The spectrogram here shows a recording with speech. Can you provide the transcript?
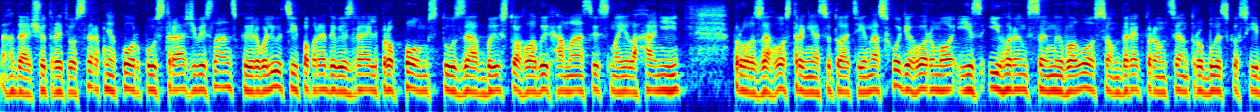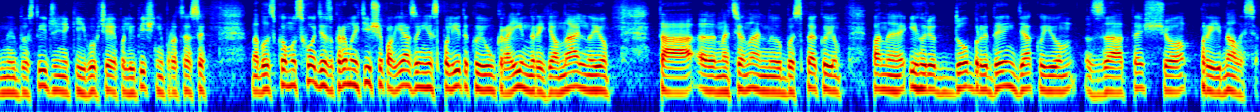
Нагадаю, що 3 серпня корпус стражів ісландської революції попередив Ізраїль про помсту за вбивство глави Хамас Ісмаїла Ханії. Про загострення ситуації на сході говоримо із Ігорем Семиволосом, директором центру близькосхідних досліджень, який вивчає політичні процеси на близькому сході, зокрема ті, що пов'язані з політикою України, регіональною та е, національною безпекою. Пане Ігорю, добрий день. Дякую за те, що приєдналися.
